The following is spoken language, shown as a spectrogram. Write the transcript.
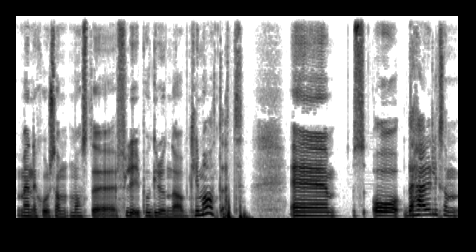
människor som måste fly på grund av klimatet. Eh, och det här är liksom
